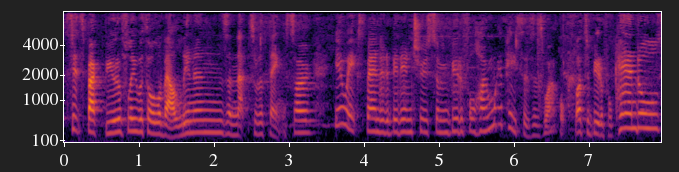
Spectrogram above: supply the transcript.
Sits back beautifully with all of our linens and that sort of thing. So yeah, we expanded a bit into some beautiful homeware pieces as well. Lots of beautiful candles,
